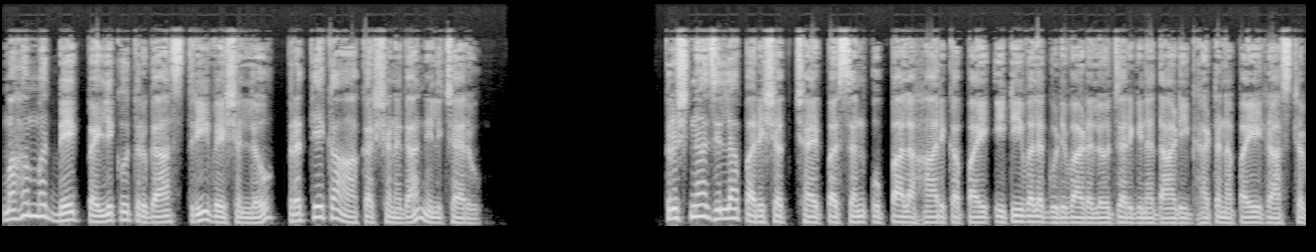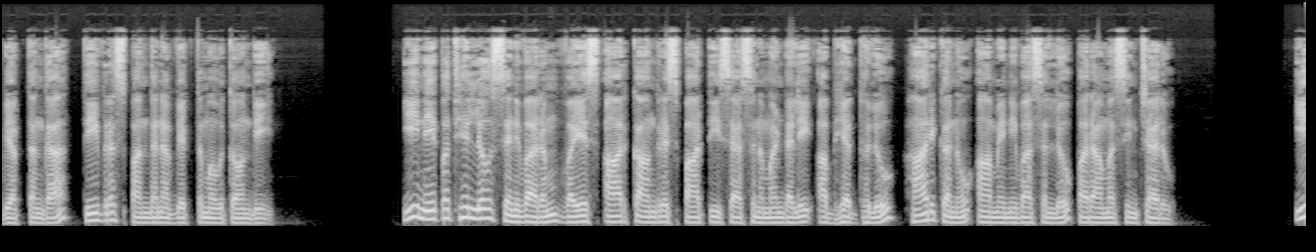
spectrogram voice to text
మహమ్మద్ బేగ్ పెళ్ళికూతురుగా స్త్రీ వేషంలో ప్రత్యేక ఆకర్షణగా నిలిచారు. కృష్ణా జిల్లా పరిషత్ చైర్పర్సన్ ఉప్పాల హారికపై ఇటీవల గుడివాడలో జరిగిన దాడి ఘటనపై రాష్ట్ర వ్యాప్తంగా తీవ్ర స్పందన వ్యక్తమవుతోంది. ఈ నేపథ్యంలో శనివారం వైఎస్ఆర్ కాంగ్రెస్ పార్టీ శాసనమండలి అభ్యర్థులు హారికను ఆమె నివాసంలో పరామర్శించారు. ఈ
